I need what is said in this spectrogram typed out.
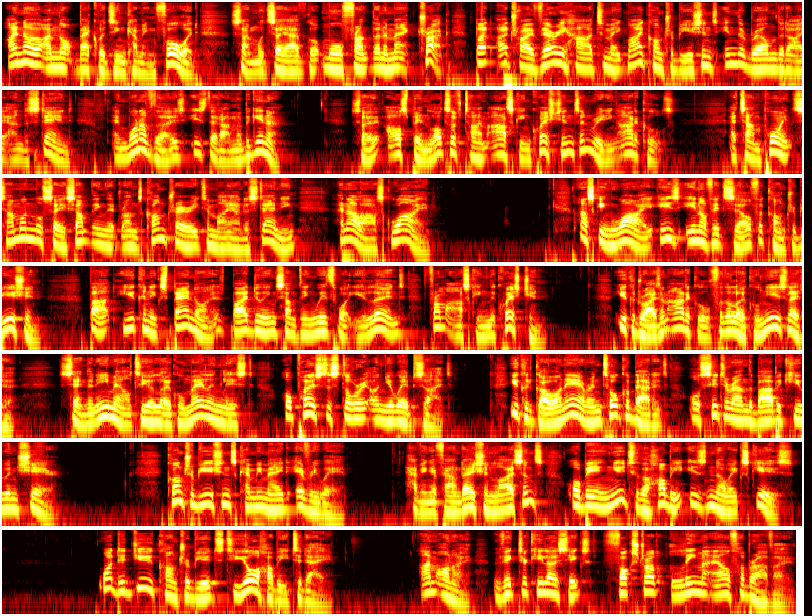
I know I'm not backwards in coming forward. Some would say I've got more front than a Mack truck, but I try very hard to make my contributions in the realm that I understand, and one of those is that I'm a beginner. So I'll spend lots of time asking questions and reading articles. At some point, someone will say something that runs contrary to my understanding, and I'll ask why. Asking why is in of itself a contribution, but you can expand on it by doing something with what you learned from asking the question. You could write an article for the local newsletter, send an email to your local mailing list, or post a story on your website. You could go on air and talk about it, or sit around the barbecue and share. Contributions can be made everywhere. Having a foundation license or being new to the hobby is no excuse. What did you contribute to your hobby today? I'm Onno, Victor Kilo 6, Foxtrot Lima Alpha Bravo.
